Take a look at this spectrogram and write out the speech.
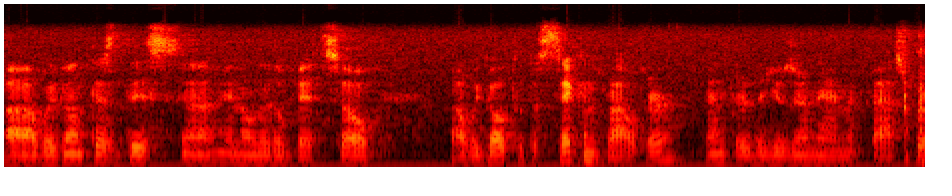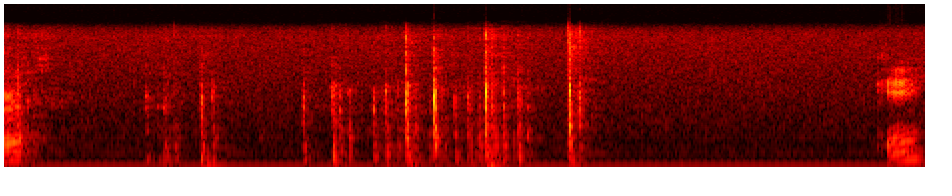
uh, we're going to test this uh, in a little bit. So uh, we go to the second router enter the username and password. Okay.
